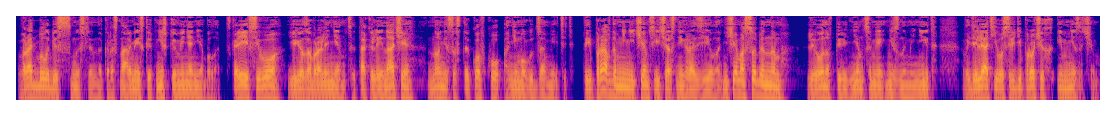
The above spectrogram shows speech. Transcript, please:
Врать было бессмысленно, красноармейской книжки у меня не было. Скорее всего, ее забрали немцы. Так или иначе, но не состыковку они могут заметить. Да и правда мне ничем сейчас не грозило. Ничем особенным Леонов перед немцами не знаменит. Выделять его среди прочих им незачем.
